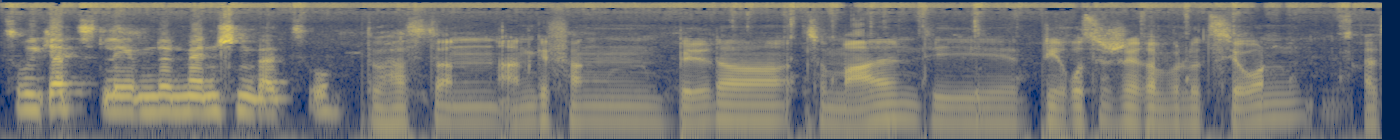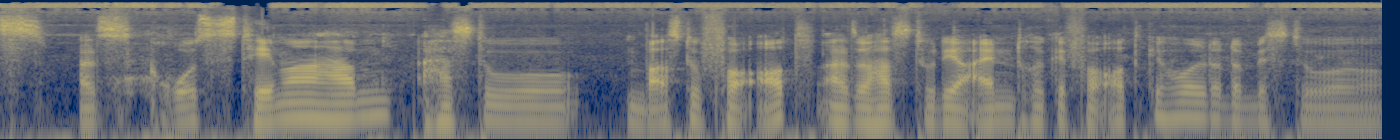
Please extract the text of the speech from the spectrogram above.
zu jetzt lebenden Menschen dazu. Du hast dann angefangen, Bilder zu malen, die die russische Revolution als, als großes Thema haben. Hast du, warst du vor Ort? Also hast du dir Eindrücke vor Ort geholt oder bist du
